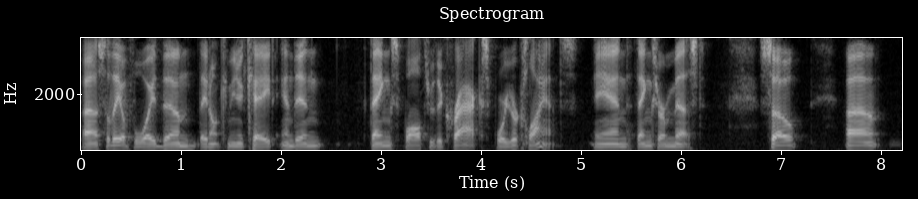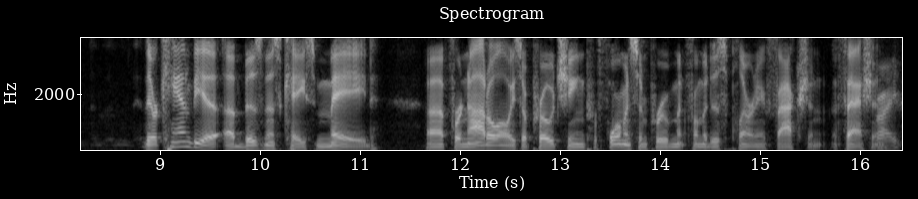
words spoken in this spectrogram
Uh, so they avoid them. They don't communicate, and then things fall through the cracks for your clients, and things are missed. So uh, there can be a, a business case made uh, for not always approaching performance improvement from a disciplinary faction, fashion. Right.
